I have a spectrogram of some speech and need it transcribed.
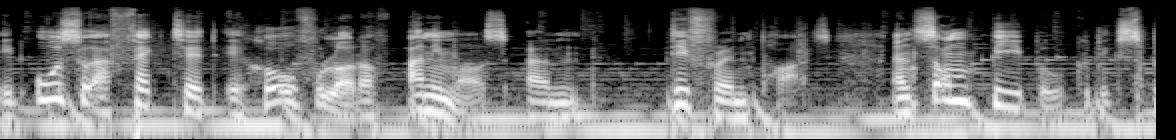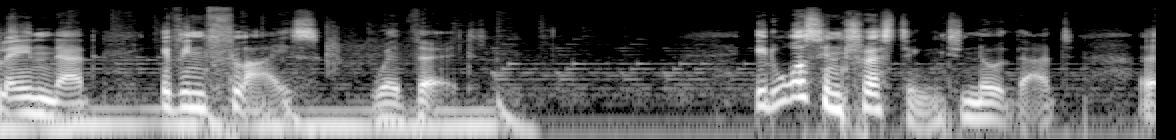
It also affected a whole lot of animals and different parts, and some people could explain that even flies were dead. It was interesting to note that uh,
